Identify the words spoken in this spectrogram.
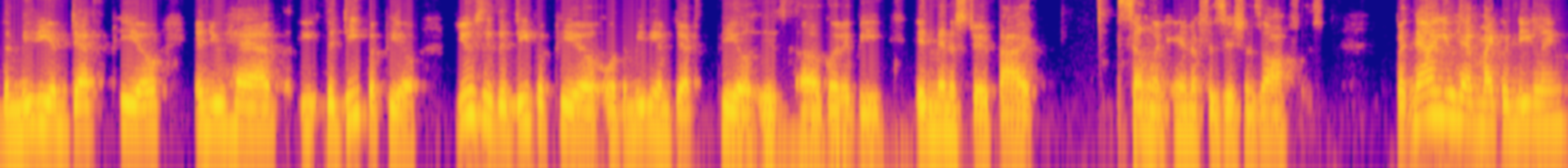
the medium depth peel, and you have the deep appeal. Usually, the deep appeal or the medium depth peel is uh, going to be administered by someone in a physician's office. But now you have microneedling,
